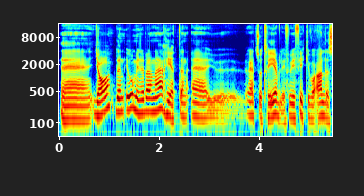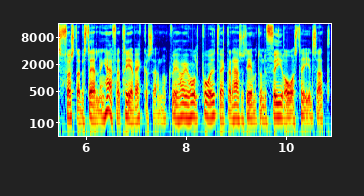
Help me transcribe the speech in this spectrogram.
Eh, ja, den omedelbara närheten är ju rätt så trevlig för vi fick ju vår alldeles första beställning här för tre veckor sedan och vi har ju hållit på att utveckla det här systemet under fyra års tid så att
